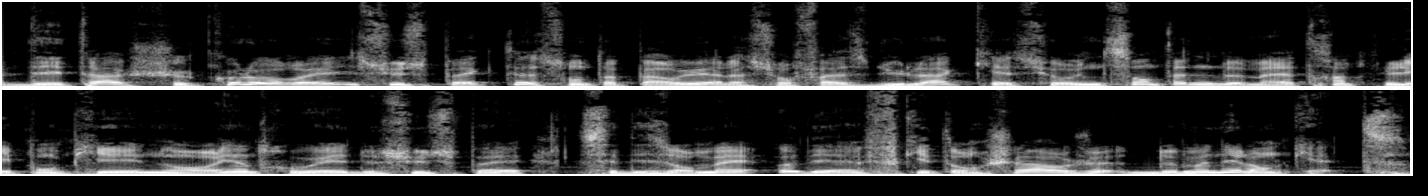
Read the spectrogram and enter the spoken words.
Des taches colorées suspectes sont apparues à la surface du lac sur une centaine de mètres. Les pompiers n'ont rien trouvé de suspect. C'est désormais EDF qui est en charge de mener l'enquête.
